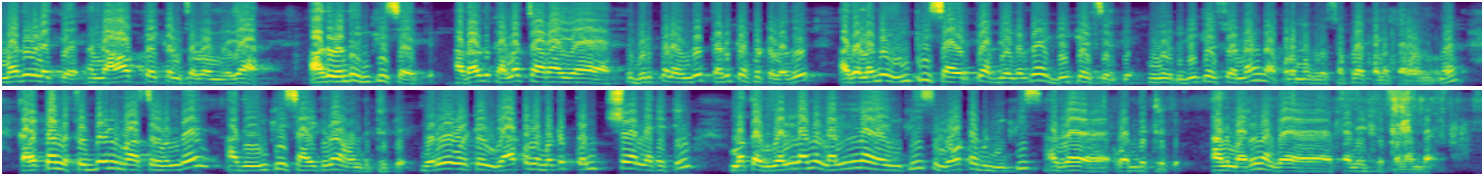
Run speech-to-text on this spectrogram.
மதுவிலக்கு அந்த ஆஃப் டேக்குன்னு சொல்லுவோம் இல்லையா? அது வந்து இன்க்ரீஸ் ஆயிருக்கு. அதாவது கள்ளச்சாராய விற்பனை வந்து தடுக்கப்பட்டுள்ளது. அது எல்லாமே இன்க்ரீஸ் ஆயிருக்கு அப்படிங்கறது டீட்டெயில்ஸ் இருக்கு. உங்களுக்கு டீட்டெயில்ஸ் சொன்னா நான் அப்புறம் உங்களுக்கு சப்ளை பண்ண தரணும் கரெக்டா அந்த பிப்ரவரி மாசத்துல வந்து அது இன்க்ரீஸ் ஆயிட்டு தான் வந்துட்டு இருக்கு. ஒரே ஒரு டைம் வியாபாரம் மட்டும் கொஞ்சம் நெகட்டிவ் மற்றது எல்லாமே நல்ல இன்க்ரீஸ் நோட்டபிள் இன்க்ரீஸ் அதுல வந்துட்டு இருக்கு. அது மாதிரி நாங்க பண்ணிட்டு இருக்கோம் நம்ம.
